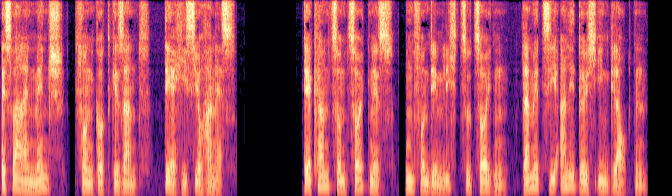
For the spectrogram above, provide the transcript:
Es war ein Mensch, von Gott gesandt, der hieß Johannes. Der kam zum Zeugnis, um von dem Licht zu zeugen, damit sie alle durch ihn glaubten.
